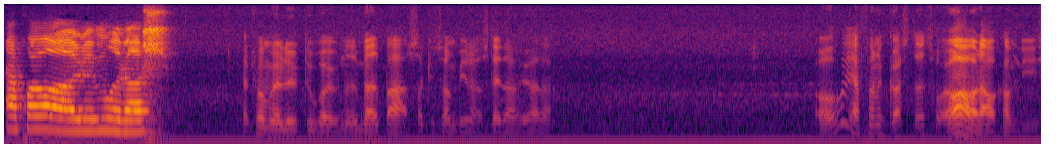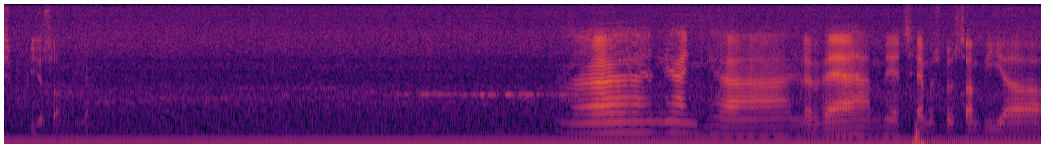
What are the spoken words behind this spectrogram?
Jeg prøver at løbe mod det også. Pas på med at løbe, du går jo ned i madbar, så kan zombierne også lettere høre dig. Åh, oh, jeg har fundet et godt sted, tror jeg. Åh, oh, der var kommet lige fire zombier. Ah, ja, ja, lad være med at tage mig små zombier.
